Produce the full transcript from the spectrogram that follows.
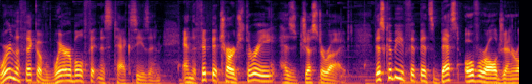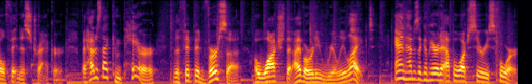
We're in the thick of wearable fitness tech season, and the Fitbit Charge 3 has just arrived. This could be Fitbit's best overall general fitness tracker, but how does that compare to the Fitbit Versa, a watch that I've already really liked? And how does it compare to Apple Watch Series 4?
